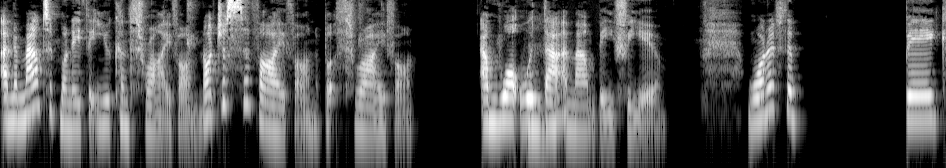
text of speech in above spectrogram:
an amount of money that you can thrive on, not just survive on, but thrive on? And what would mm-hmm. that amount be for you? One of the big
